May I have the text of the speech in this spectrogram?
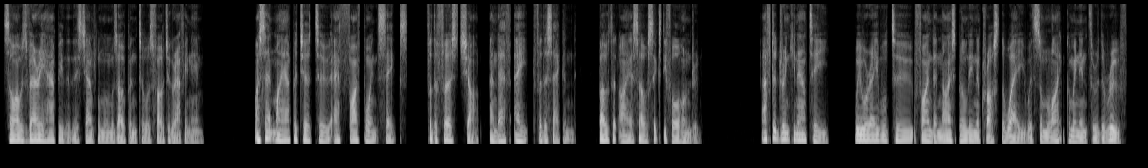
So I was very happy that this gentleman was open to us photographing him. I set my aperture to f5.6 for the first shot and f8 for the second, both at ISO 6400. After drinking our tea, we were able to find a nice building across the way with some light coming in through the roof,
